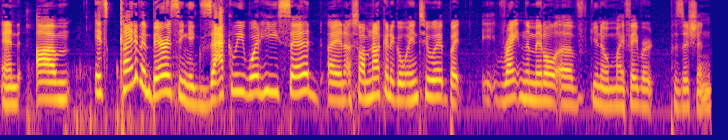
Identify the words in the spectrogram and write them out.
and um, it's kind of embarrassing exactly what he said. And so I'm not going to go into it, but right in the middle of you know my favorite position,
